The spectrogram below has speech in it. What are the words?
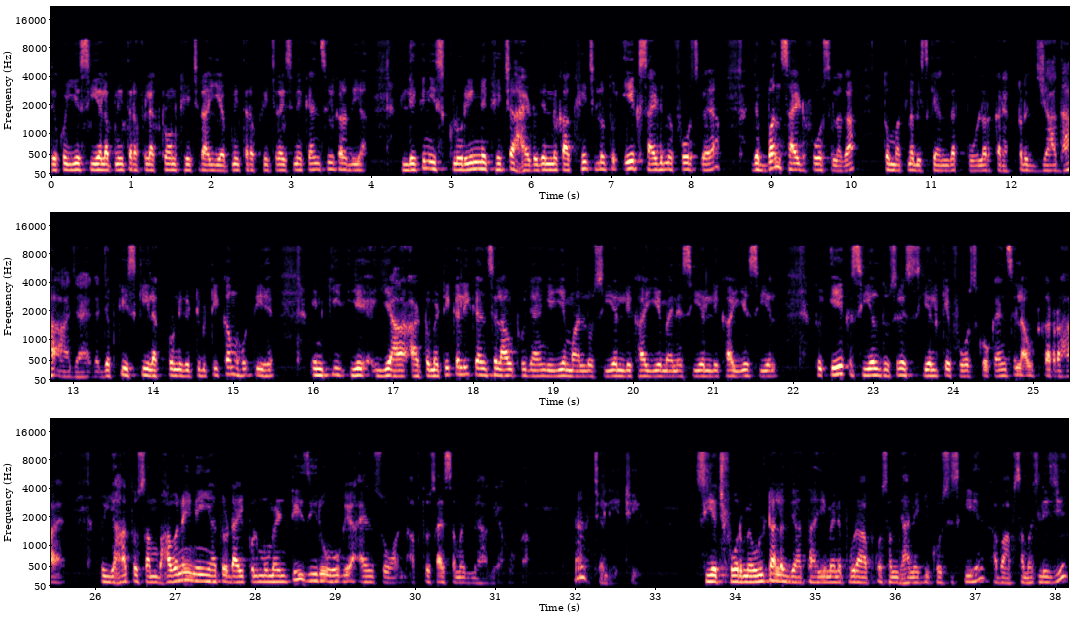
देखो, ये सी एल अपनी तरफ़ इलेक्ट्रॉन खींच रहा है, ये अपनी तरफ़ खींच रहा है, इसने कैंसिल कर दिया। लेकिन इस क्लोरीन ने खींचा हाइड्रोजन ने कहा, खींच लो। तो एक साइड में फोर्स गया। जब वन साइड फोर्स लगा तो मतलब इसके अंदर पोलर करेक्टर ज़्यादा आ जाएगा, जबकि इसकी इलेक्ट्रोनिगेटिविटी कम होती है। इनकी ये ये ऑटोमेटिकली कैंसिल आउट हो जाएँगे। ये मान लो सीएल लिखा ये मैंने सीएल लिखा ये सीएल तो एक सीएल दूसरे सीएल के फोर्स को कैंसिल आउट कर रहा है। तो यहाँ तो संभावना ही नहीं है तो डाइपोल मोमेंट ही ज़ीरो हो गया एंड सो ऑन अब तो शायद समझ में आ गया होगा। है हाँ, चलिए ठीक। सी एच फोर में उल्टा लग जाता है ये मैंने पूरा आपको समझाने की कोशिश की है। अब आप समझ लीजिए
